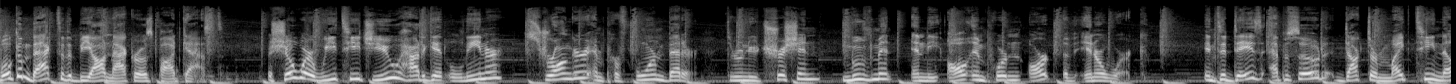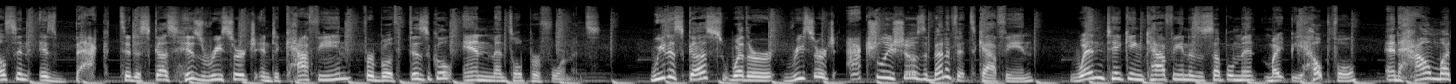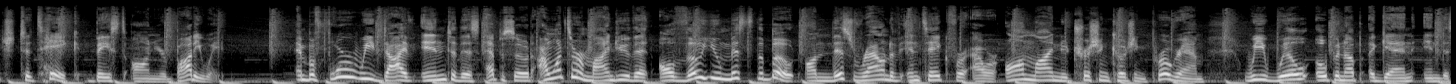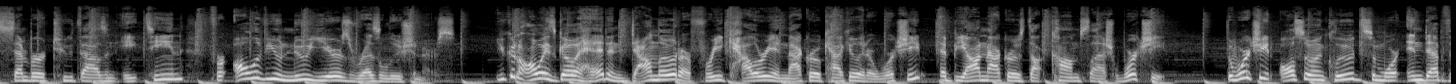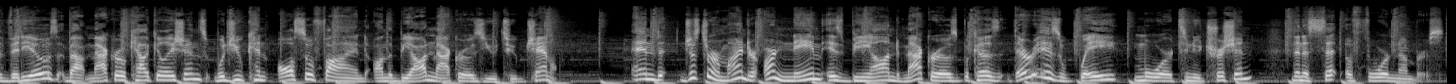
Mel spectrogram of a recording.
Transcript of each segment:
Welcome back to the Beyond Macros podcast, a show where we teach you how to get leaner, stronger, and perform better through nutrition, movement, and the all important art of inner work. In today's episode, Dr. Mike T. Nelson is back to discuss his research into caffeine for both physical and mental performance. We discuss whether research actually shows a benefit to caffeine, when taking caffeine as a supplement might be helpful, and how much to take based on your body weight. And before we dive into this episode, I want to remind you that although you missed the boat on this round of intake for our online nutrition coaching program, we will open up again in December 2018 for all of you New Year's resolutioners. You can always go ahead and download our free calorie and macro calculator worksheet at beyondmacros.com/worksheet. The worksheet also includes some more in depth videos about macro calculations, which you can also find on the Beyond Macros YouTube channel. And just a reminder our name is Beyond Macros because there is way more to nutrition than a set of four numbers.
